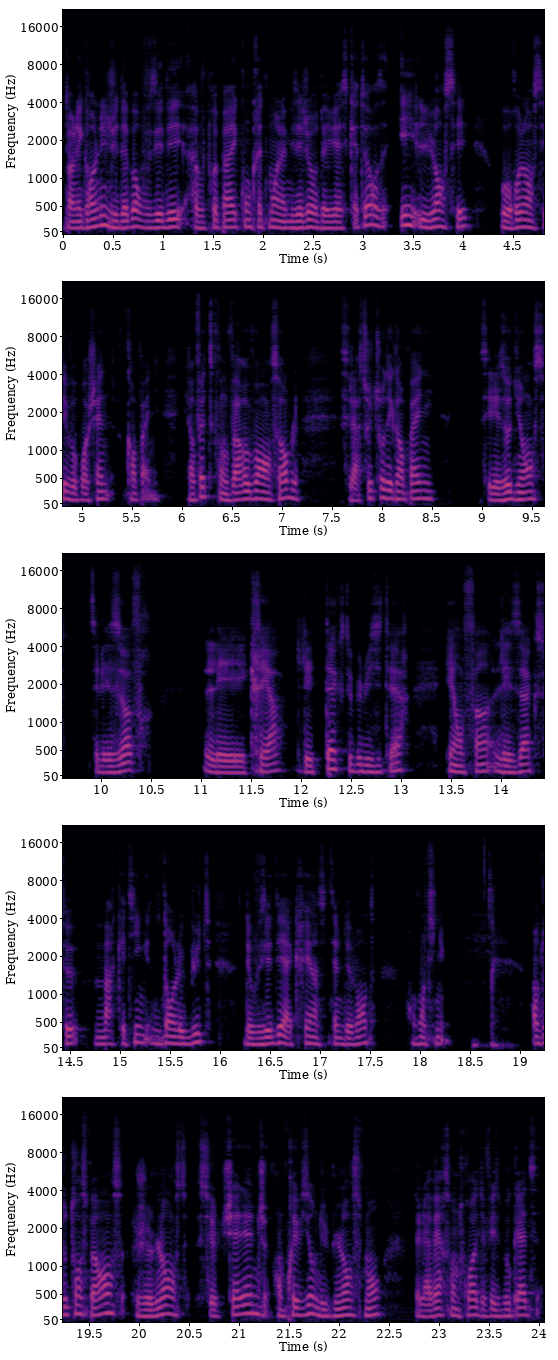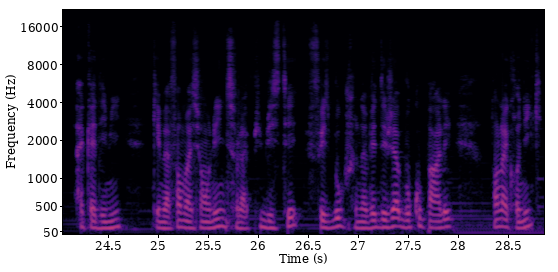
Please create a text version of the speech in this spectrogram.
Dans les grandes lignes, je vais d'abord vous aider à vous préparer concrètement à la mise à jour de iOS 14 et lancer ou relancer vos prochaines campagnes. Et en fait, ce qu'on va revoir ensemble, c'est la structure des campagnes, c'est les audiences, c'est les offres, les créas, les textes publicitaires et enfin les axes marketing dans le but de vous aider à créer un système de vente en continu. En toute transparence, je lance ce challenge en prévision du lancement de la version 3 de Facebook Ads Academy, qui est ma formation en ligne sur la publicité Facebook. J'en avais déjà beaucoup parlé dans la chronique.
